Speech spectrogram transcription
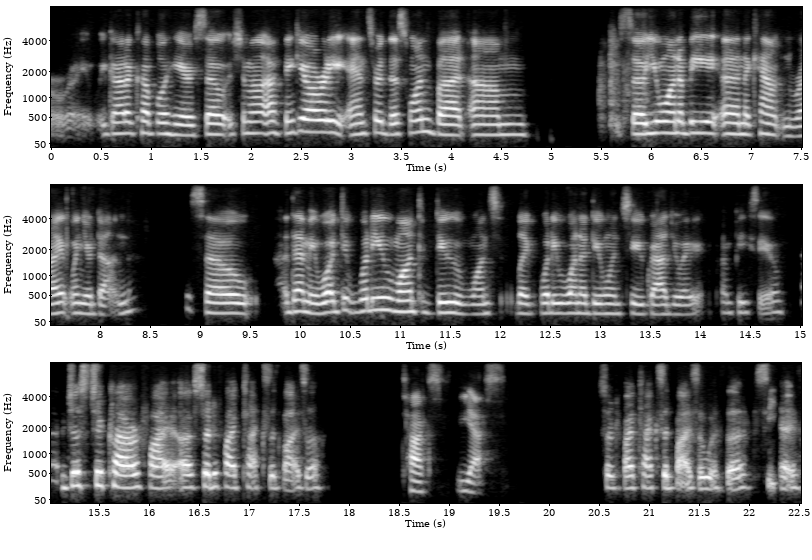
All right, we got a couple here. So Shamila, I think you already answered this one, but um, so you want to be an accountant, right? When you're done. So Demi, what do what do you want to do once? Like, what do you want to do once you graduate from PCU? Just to clarify, a certified tax advisor, Tax, yes, certified tax advisor with a CA yes.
